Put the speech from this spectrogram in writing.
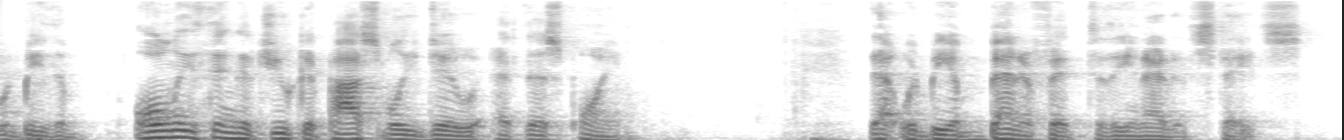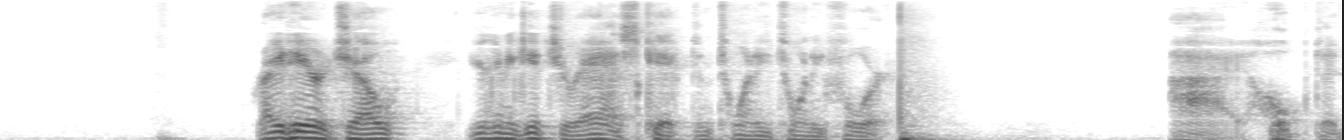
would be the only thing that you could possibly do at this point that would be a benefit to the United States. Right here, Joe, you're going to get your ass kicked in 2024. I hope to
